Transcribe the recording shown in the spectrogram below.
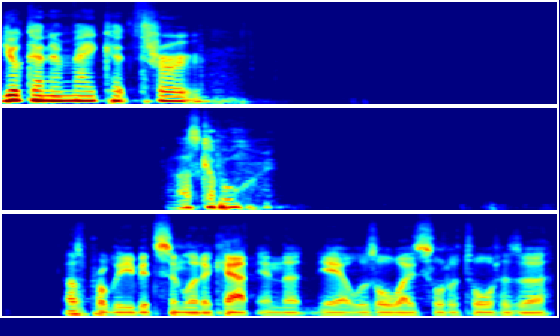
you're going to make it through. Last couple. I was probably a bit similar to Kat in that, yeah, it was always sort of taught as a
